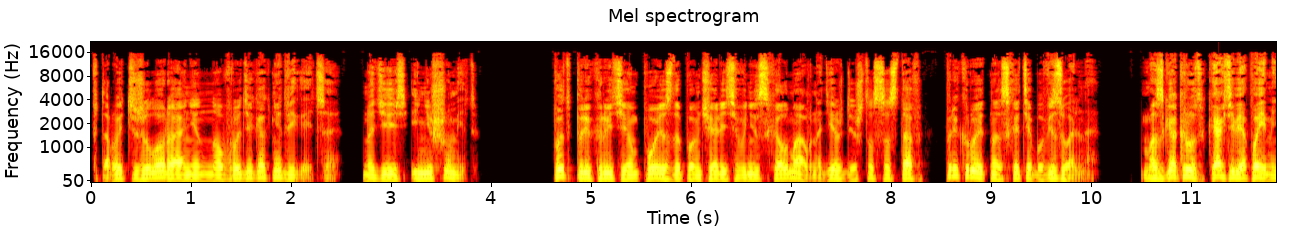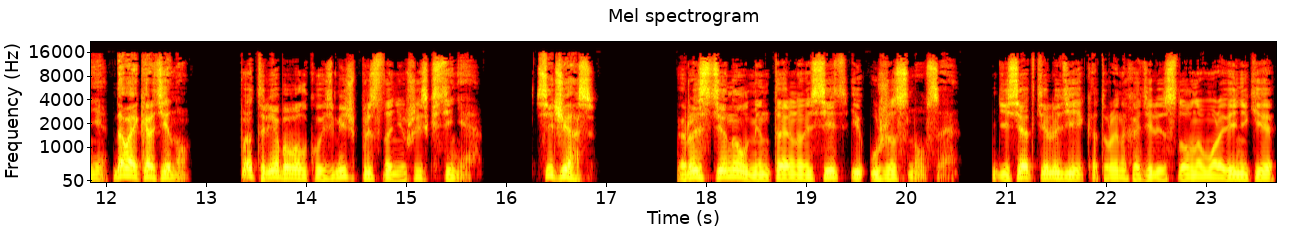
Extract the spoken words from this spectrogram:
второй тяжело ранен, но вроде как не двигается. Надеюсь, и не шумит. Под прикрытием поезда помчались вниз с холма в надежде, что состав прикроет нас хотя бы визуально. «Мозгокрут, как тебя по имени? Давай картину!» — потребовал Кузьмич, прислонившись к стене. «Сейчас!» Растянул ментальную сеть и ужаснулся. Десятки людей, которые находились словно в муравейнике,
